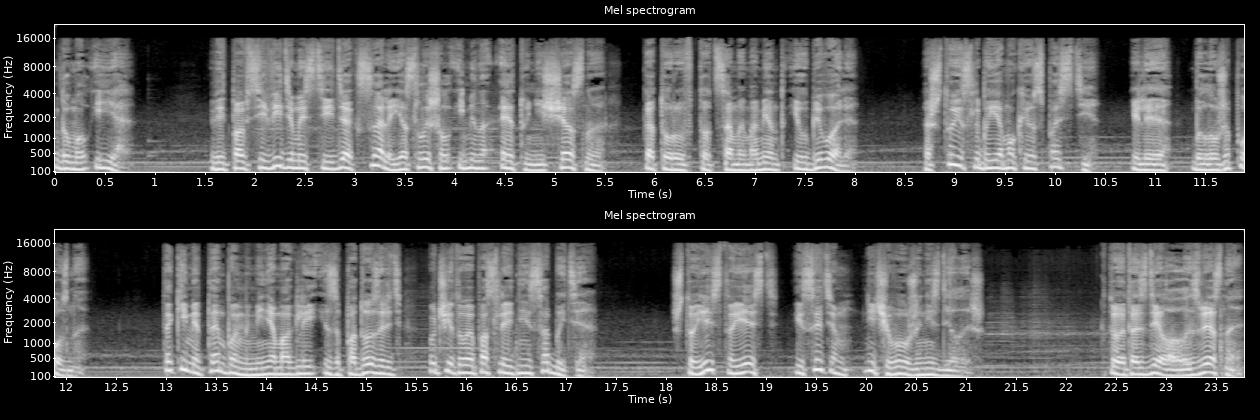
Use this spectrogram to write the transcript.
думал и я. Ведь, по всей видимости, идя к Сале, я слышал именно эту несчастную, которую в тот самый момент и убивали. А что, если бы я мог ее спасти? Или было уже поздно? Такими темпами меня могли и заподозрить, учитывая последние события. Что есть, то есть, и с этим ничего уже не сделаешь. «Кто это сделал, известно?»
